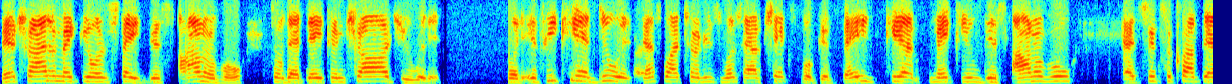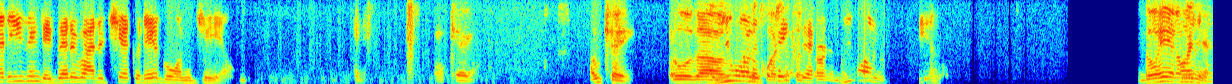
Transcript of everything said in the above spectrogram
They're trying to make your estate dishonorable so that they can charge you with it. But if he can't do it, that's why attorneys must have checkbook. If they can't make you dishonorable at six o'clock that evening, they better write a check or they're going to jail. Okay. Okay. It was uh, you want to question fix that? You want to? Yeah. Go ahead. I'm Oh,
